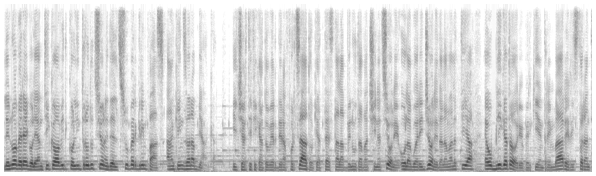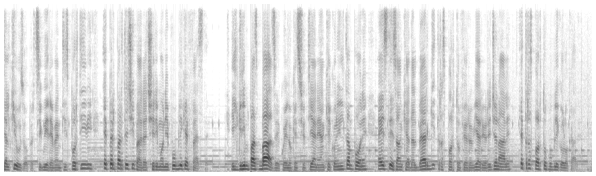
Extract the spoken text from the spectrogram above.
le nuove regole anti-Covid con l'introduzione del Super Green Pass anche in zona bianca. Il certificato verde rafforzato che attesta l'avvenuta vaccinazione o la guarigione dalla malattia è obbligatorio per chi entra in bar e ristoranti al chiuso, per seguire eventi sportivi e per partecipare a cerimonie pubbliche e feste. Il Green Pass base, quello che si ottiene anche con il tampone, è esteso anche ad alberghi, trasporto ferroviario regionale e trasporto pubblico locale.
